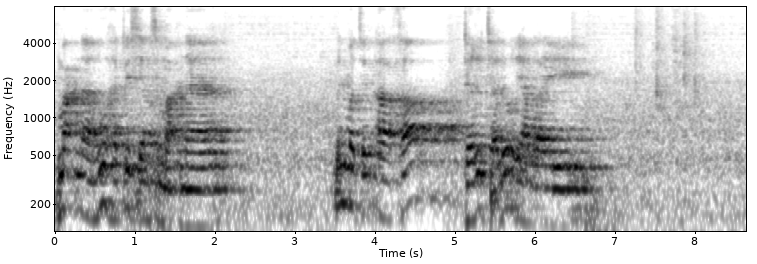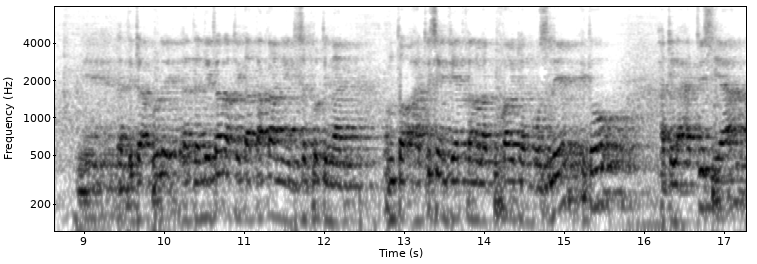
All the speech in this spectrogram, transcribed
maknahu hadis yang semakna min wajib akhar dari jalur yang lain. Dan tidak boleh dan tidaklah dikatakan yang disebut dengan untuk hadis yang diatkan oleh Bukhari dan Muslim itu adalah hadis yang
